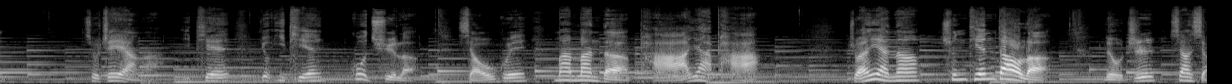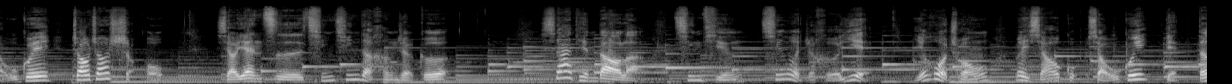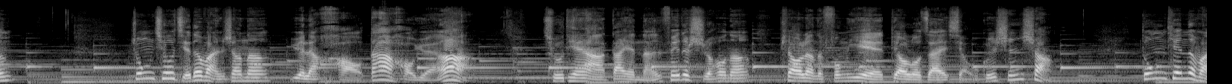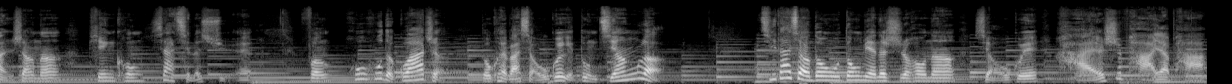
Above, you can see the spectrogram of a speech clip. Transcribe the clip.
就这样啊，一天又一天过去了。小乌龟慢慢地爬呀爬。转眼呢，春天到了，柳枝向小乌龟招招手，小燕子轻轻地哼着歌。夏天到了，蜻蜓亲吻着荷叶，萤火虫为小小乌龟点灯。中秋节的晚上呢，月亮好大好圆啊！秋天啊，大雁南飞的时候呢，漂亮的枫叶掉落在小乌龟身上。冬天的晚上呢，天空下起了雪，风呼呼地刮着，都快把小乌龟给冻僵了。其他小动物冬眠的时候呢，小乌龟还是爬呀爬，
